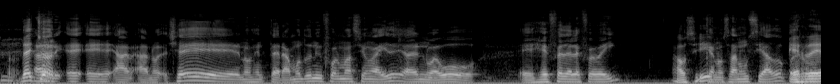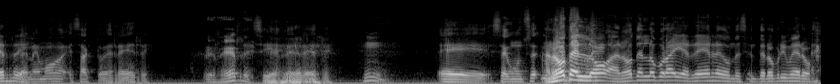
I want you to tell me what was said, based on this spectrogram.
no. De hecho, eh, eh, a- anoche nos enteramos de una información ahí del nuevo eh, jefe del FBI Ah, sí. que nos ha anunciado. pero RR. Tenemos, exacto, RR. RR. Sí, RR. RR. Hmm. Eh, según, se- Anótenlo, anótenlo por ahí, RR, donde se enteró primero.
